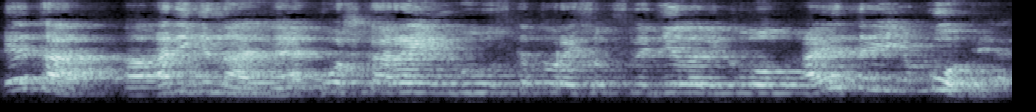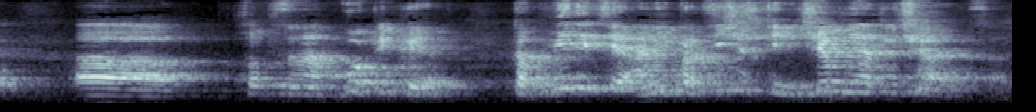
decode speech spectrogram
Это а, оригинальная кошка Рейнбоу, с которой, собственно, делали клон, а это ее копия, собственно, копикэт. Как видите, они практически ничем не отличаются.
